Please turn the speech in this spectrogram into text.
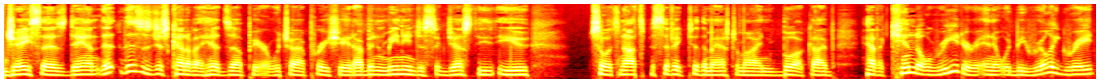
Jay says, Dan, th- this is just kind of a heads up here, which I appreciate. I've been meaning to suggest to you so it's not specific to the mastermind book. I have a Kindle reader, and it would be really great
